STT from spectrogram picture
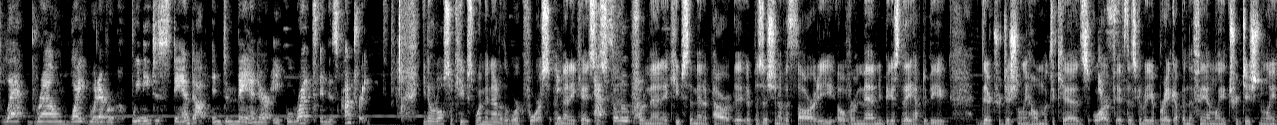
black, brown, white, whatever, we need to stand up and demand our equal rights in this country. You know, it also keeps women out of the workforce in many cases. absolutely. For men, it keeps them in a power, a position of authority over men because they have to be, they're traditionally home with the kids. Or Yes. if, if there's going to be a breakup in the family, traditionally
